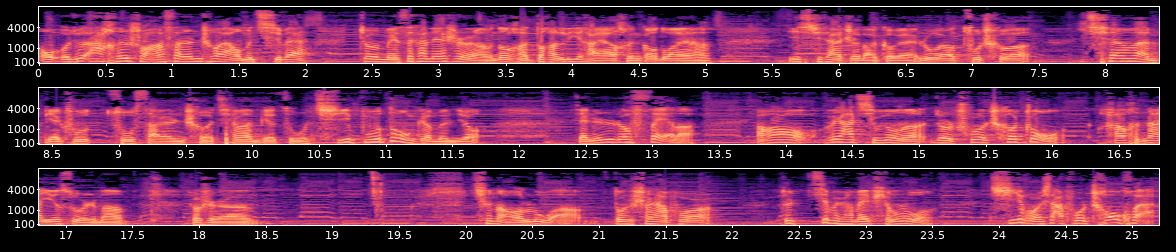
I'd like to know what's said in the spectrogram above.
我我觉得啊很爽啊，三人车呀，我们骑呗，就每次看电视啊，都很都很厉害呀，很高端呀，一骑才知道，各位如果要租车，千万别租租三人车，千万别租，骑不动根本就，简直是就废了。然后为啥骑不动呢？就是除了车重，还有很大因素是什么？就是青岛的路啊，都是上下坡，就基本上没平路。骑一会儿下坡超快，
